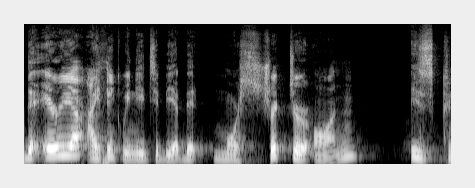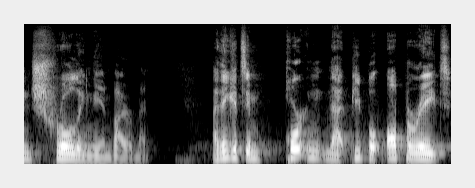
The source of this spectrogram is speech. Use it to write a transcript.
The area I think we need to be a bit more stricter on is controlling the environment. I think it's important that people operate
